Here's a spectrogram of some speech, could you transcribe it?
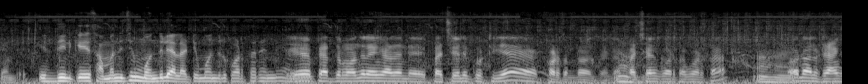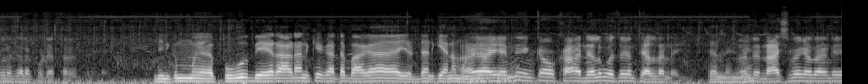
ఓకే అండి ఇది దీనికి సంబంధించిన మందులు ఎలాంటి మందులు కొడతారండి? ఏ పెద్ద మందులు ఏం కాదండి. పచ్చేలు కుట్టియే కొడుతుంటాం పచ్చేలు కొడతా కొడతా. ఓ నాలుగు ట్యాంకులు దీనికి మ- పువ్వు బేర రావడానికి గట్రా బాగా ఇవ్వడానికి ఏమైనా అవన్నీ ఇంకా ఒక ఆరు నెలలు పోతే కానీ తెల్లండి అవి. తెల్లండి అంటే నాశమే కదండి.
